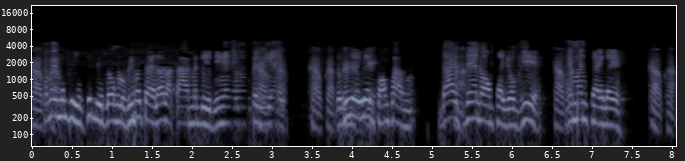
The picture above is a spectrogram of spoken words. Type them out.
ครับทำไมมันดีดขึ้นดีดลงหลวงพี่เข้าใจแล้วหลักการมันดีดยังไงมันเป็นยังไงครับครับหลวงพี่เลยเล่นสองฝั่งได้แน่นอนแต่โยมพี่ครับ ให้มั่นใจเลย ครับครับ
